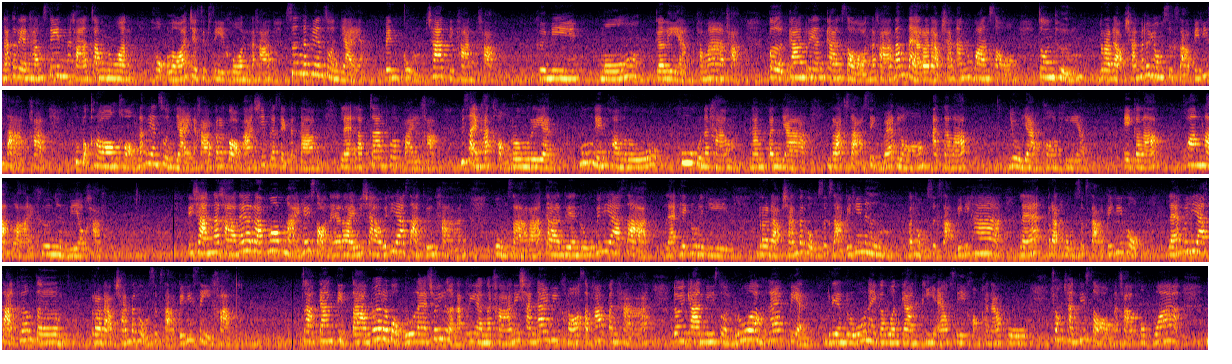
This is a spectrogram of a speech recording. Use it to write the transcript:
นักเรียนทั้งสิ้นนะคะจำนวน 674 คนนะคะ ซึ่งนักเรียนส่วนใหญ่อะเป็นกลุ่มชาติพันธุ์ค่ะ คือมีมงกะเหรี่ยงพม่าค่ะ เปิดการเรียนการสอนนะคะ ตั้งแต่ระดับชั้นอนุบาล 2 จนถึงระดับชั้นมัธยมศึกษาปีที่ 3 ค่ะ ผู้ปกครองของนักเรียนส่วนใหญ่นะคะ ประกอบอาชีพเกษตรกรรม และรับจ้างทั่วไปค่ะ วิสัยทัศน์ของโรงเรียนมุ่งเน้นความรู้ คู่คุณธรรมนำปัญญา รักษาสิ่งแวดล้อม อัตลักษณ์ อยู่อย่างพอเพียง เอกลักษณ์ ความหลากหลายคือหนึ่งเดียวค่ะ ดิฉันนะคะได้รับมอบหมายให้สอนในรายวิชาวิทยาศาสตร์พื้นฐาน กลุ่มสาระการเรียนรู้วิทยาศาสตร์ และเทคโนโลยี ระดับชั้นประถมศึกษาปีที่ 1 ประถมศึกษาปีที่ 5 และประถมศึกษาปีที่ 6 และวิทยาศาสตร์เพิ่มเติม ระดับชั้นประถมศึกษาปีที่ 4 ค่ะ จากการติดตามด้วยระบบดูแลช่วยเหลือนักเรียนนะคะ ดิฉันได้วิเคราะห์สภาพปัญหา โดยการมีส่วนร่วมแลกเปลี่ยนเรียนรู้ในกระบวนการ PLC ของคณะครูช่วงชั้นที่ 2 นะคะ พบว่า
